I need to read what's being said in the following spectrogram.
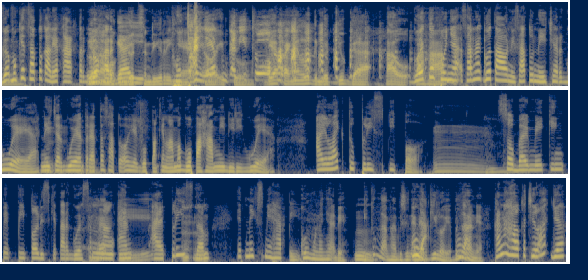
Gak mungkin satu kali ya karakter gue. Lo hargai. gendut sendiri Bukan, kalau bukan itu. Dia pengen lu gendut juga, tahu. Gue tuh punya sana gue tahu nih satu nature gue ya, nature gue yang ternyata satu oh ya gue makin lama gue pahami diri gue ya. I like to please people. Hmm. So by making pe- people di sekitar gue senang Happy. and I please Mm-mm. them, it makes me happy. Gue mau nanya deh, Hmm. itu nggak ngabisin Enggak. energi lo ya, beneran ya? Karena hal kecil aja.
